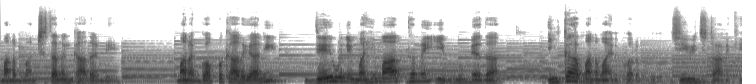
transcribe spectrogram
మన మంచితనం కాదండి. మన గొప్ప కాదు కానీ దేవుని మహిమార్థమే ఈ భూమి మీద ఇంకా మనం ఆయన కొరకు జీవించటానికి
